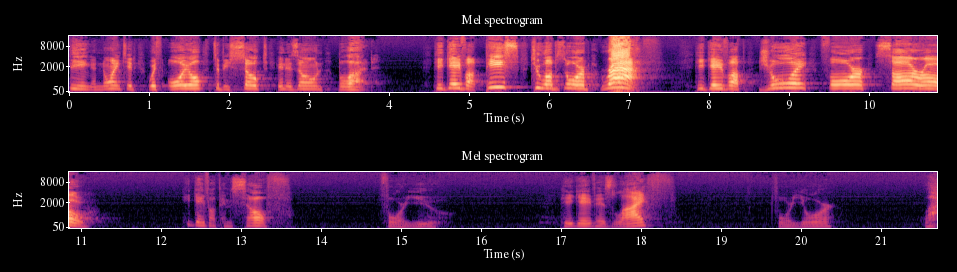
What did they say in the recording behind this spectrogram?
being anointed with oil to be soaked in his own blood. He gave up peace to absorb wrath. He gave up joy for sorrow. He gave up himself for you. He gave his life for your life.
